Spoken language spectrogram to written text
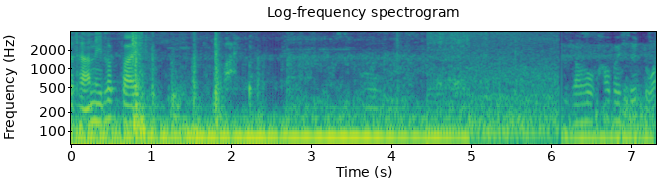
สถานีรถไฟ เราเข้าไปซื้อตั๋ว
